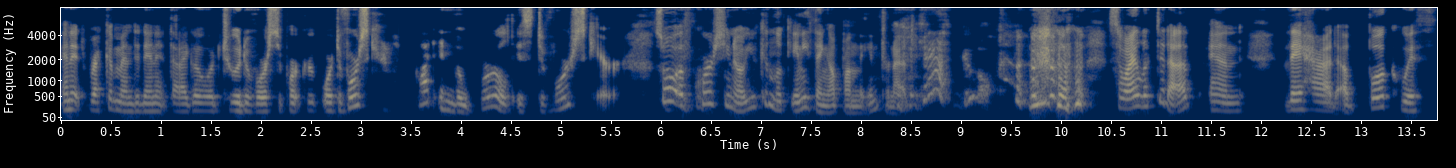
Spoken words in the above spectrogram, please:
And it recommended in it that I go to a divorce support group or divorce care what in the world is divorce care? So, of course, you know, you can look anything up on the internet. yeah, so I looked it up and they had a book with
